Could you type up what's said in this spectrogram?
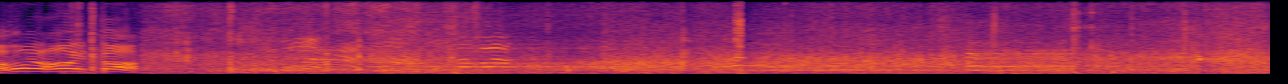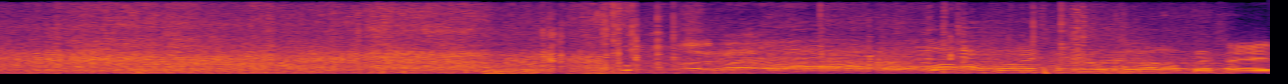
Mä voin hoitaa. Ei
